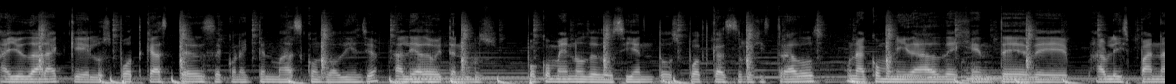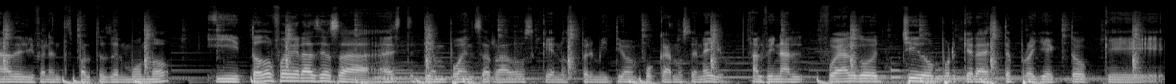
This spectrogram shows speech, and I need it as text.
ayudar a que los podcasters se conecten más con su audiencia. Al día de hoy tenemos poco menos de 200 podcasts registrados, una comunidad de gente de habla hispana de diferentes partes del mundo y todo fue gracias a, a, este tiempo encerrados que nos permitió enfocarnos en ello. Al final fue algo chido porque era este proyecto que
